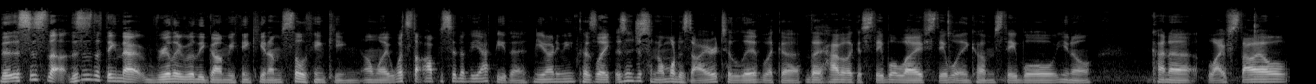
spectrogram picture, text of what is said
th- this is the this is the thing that really really got me thinking i'm still thinking i'm like what's the opposite of yappie then you know what i mean because like isn't just a normal desire to live like a to have like a stable life stable income stable you know kind of lifestyle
